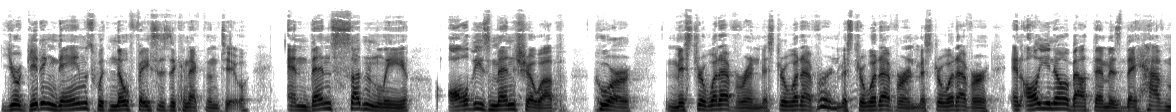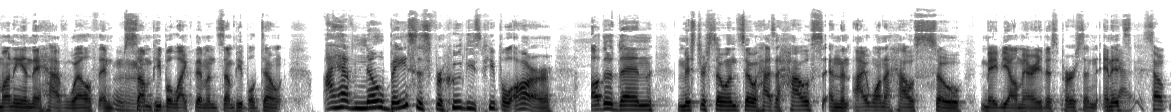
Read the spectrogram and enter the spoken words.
you're getting names with no faces to connect them to. And then suddenly, all these men show up who are Mr. Whatever and Mr. Whatever and Mr. Whatever and Mr. Whatever. And all you know about them is they have money and they have wealth, and mm. some people like them and some people don't. I have no basis for who these people are other than Mr. So and so has a house, and then I want a house, so maybe I'll marry this person. And it's. Yeah, so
